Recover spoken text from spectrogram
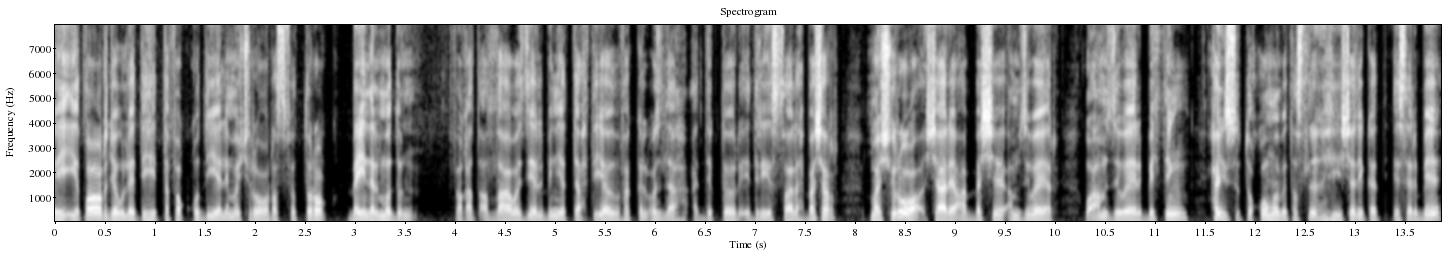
في إطار جولته التفقدية لمشروع رصف الطرق بين المدن. فقد أطلع وزير البنية التحتية وفك العزلة الدكتور إدريس صالح بشر مشروع شارع أبشة أم زوير وأم زوير بيلتين حيث تقوم بتصليحه شركة بي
